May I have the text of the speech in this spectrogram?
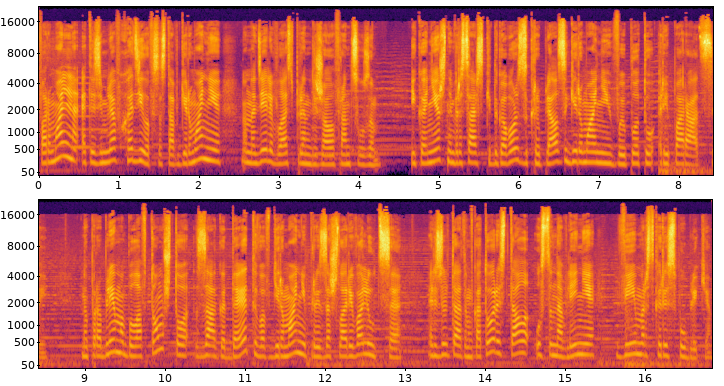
Формально эта земля входила в состав Германии, но на деле власть принадлежала французам. И, конечно, Версальский договор закреплял за Германией выплату репараций. Но проблема была в том, что за год до этого в Германии произошла революция, результатом которой стало установление Веймарской республики.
